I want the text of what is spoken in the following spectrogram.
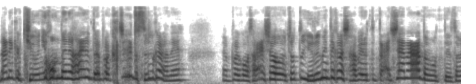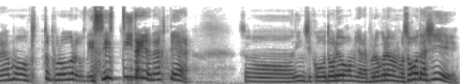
何か急に本題に入ると、やっぱカチッとするからね。やっぱりこう最初、ちょっと緩めてから喋るって大事だなと思って、それはもうきっとプログラム、SST だけじゃなくて、その、認知行動療法みたいなプログラムもそうだし、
